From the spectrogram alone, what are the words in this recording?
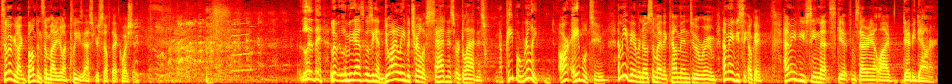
some of you are like bumping somebody, you're like, please ask yourself that question. let, let, let, me ask those again. Do I leave a trail of sadness or gladness? Now, people really are able to. How many of you ever know somebody that come into a room? How many of you seen, okay, how many of you have seen that skit from Saturday Night Live, Debbie Downer?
